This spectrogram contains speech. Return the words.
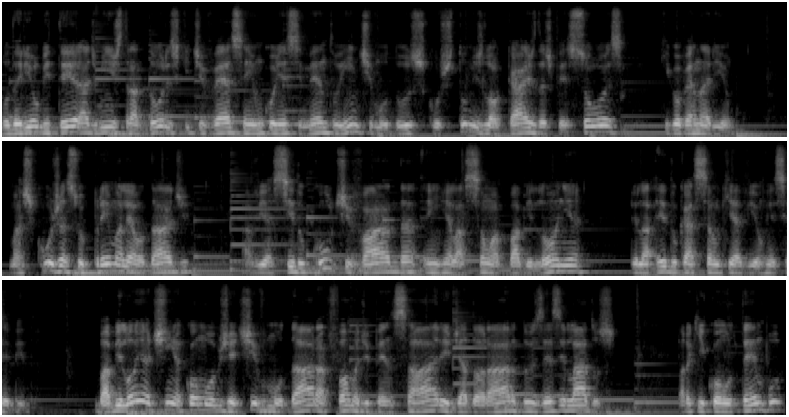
poderia obter administradores que tivessem um conhecimento íntimo dos costumes locais das pessoas que governariam, mas cuja suprema lealdade havia sido cultivada em relação à Babilônia pela educação que haviam recebido. Babilônia tinha como objetivo mudar a forma de pensar e de adorar dos exilados, para que com o tempo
